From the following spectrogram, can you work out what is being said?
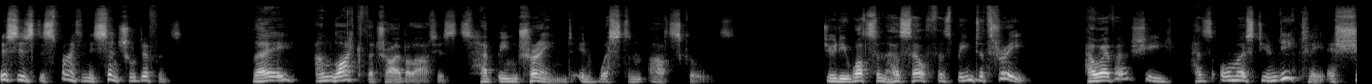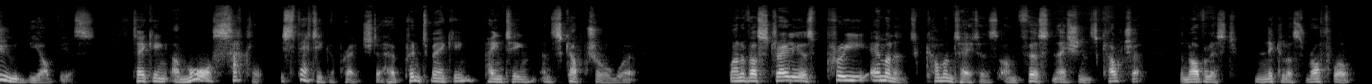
This is despite an essential difference. They, unlike the tribal artists, have been trained in Western art schools. Judy Watson herself has been to three. However, she has almost uniquely eschewed the obvious, taking a more subtle aesthetic approach to her printmaking, painting, and sculptural work. One of Australia's preeminent commentators on First Nations culture the novelist Nicholas Rothwell,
